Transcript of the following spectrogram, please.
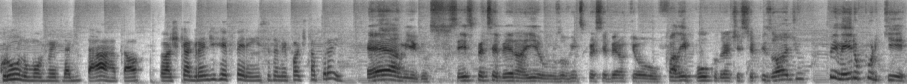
cru no movimento da guitarra tal. Eu acho que a grande referência também pode estar por aí. É, amigos, vocês perceberam aí, os ouvintes perceberam que eu falei pouco durante este episódio. Primeiro porque,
